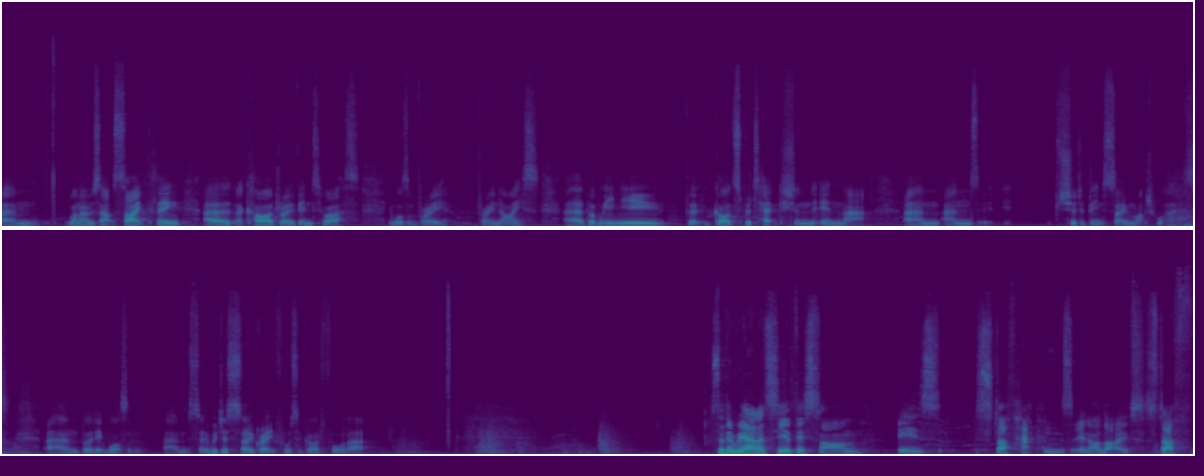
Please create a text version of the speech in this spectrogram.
um, when I was out cycling, uh, a car drove into us. It wasn't very very nice. Uh, but we knew that God's protection in that, um, and should have been so much worse, um, but it wasn't. Um, so we're just so grateful to God for that. So the reality of this psalm is stuff happens in our lives, stuff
